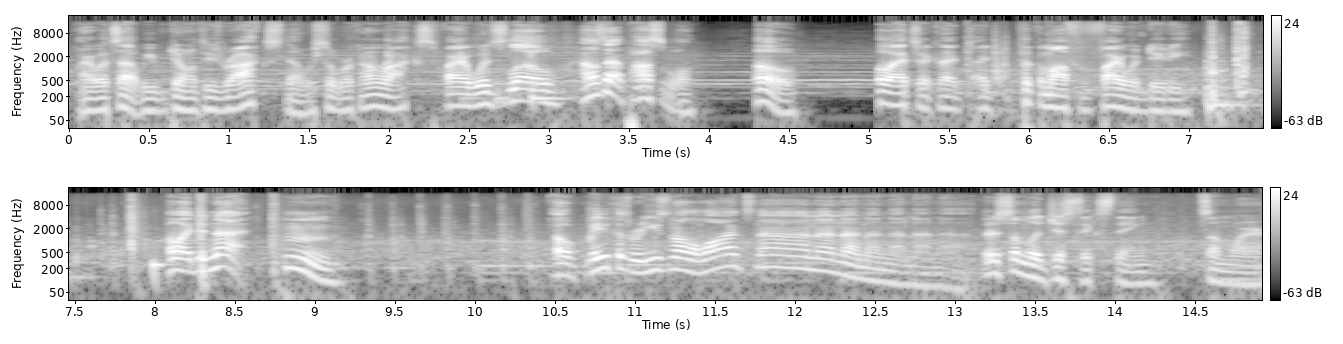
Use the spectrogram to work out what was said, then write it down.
Alright, what's up? We done with these rocks? No, we're still working on rocks. Firewood's low. How's that possible? Oh. Oh, that's right. I, I took them off of firewood duty. Oh, I did not. Hmm. Oh, maybe because we're using all the logs? No, no, no, no, no, no, no. There's some logistics thing somewhere.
